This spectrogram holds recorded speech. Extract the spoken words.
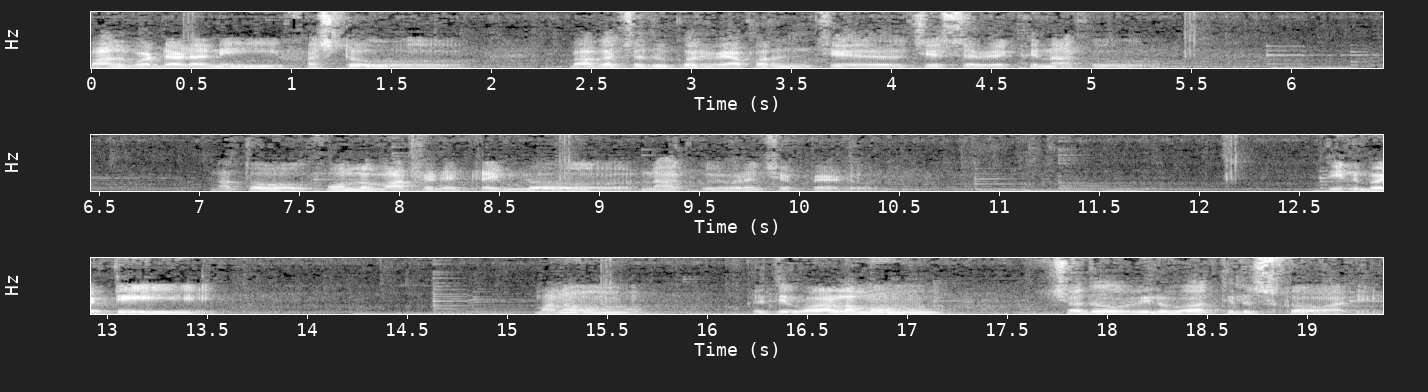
బాధపడ్డాడని ఈ ఫస్ట్ బాగా చదువుకొని వ్యాపారం చే చేసే వ్యక్తి నాకు నాతో ఫోన్లో మాట్లాడే టైంలో నాకు వివరం చెప్పాడు. దీన్ని బట్టి మనం ప్రతి వాళ్ళము చదువు విలువ తెలుసుకోవాలి.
